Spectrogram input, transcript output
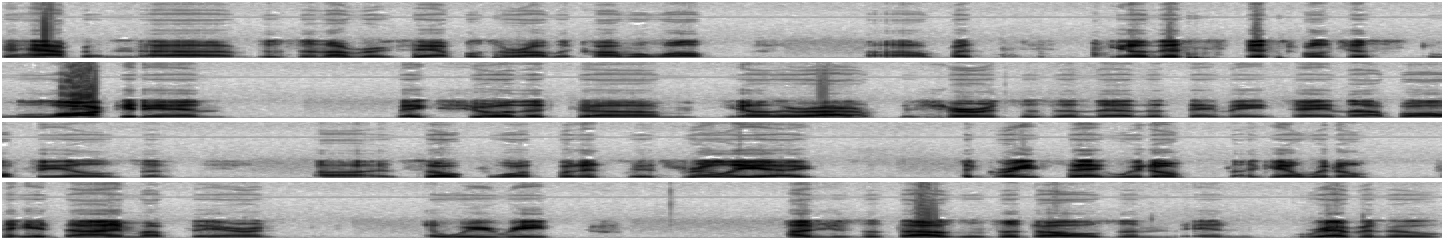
to happen. Uh, there's a number of examples around the Commonwealth, uh, but you know this this will just lock it in, make sure that um, you know there are assurances in there that they maintain our ball fields and uh, and so forth. But it's it's really a a great thing. We don't again we don't pay a dime up there, and, and we reap hundreds of thousands of dollars in, in revenue.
